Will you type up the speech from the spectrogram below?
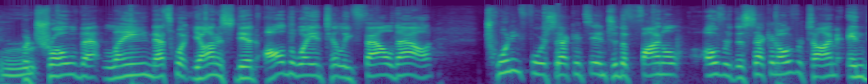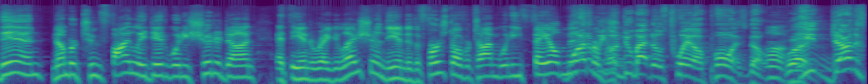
Patrol that lane. That's what Giannis did all the way until he fouled out 24 seconds into the final over the second overtime. And then number two finally did what he should have done at the end of regulation and the end of the first overtime when he failed miserably. What are we going to do about those 12 points, though? Uh, right. He, Giannis,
